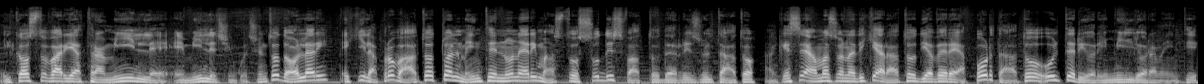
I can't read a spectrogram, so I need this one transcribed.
Il costo varia tra 1000 e 1500 dollari e chi l'ha provato attualmente non è rimasto soddisfatto del risultato, anche se Amazon ha dichiarato di avere apportato ulteriori miglioramenti.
